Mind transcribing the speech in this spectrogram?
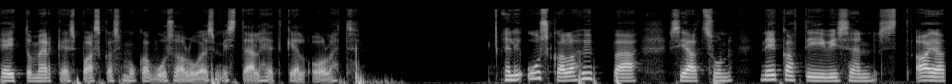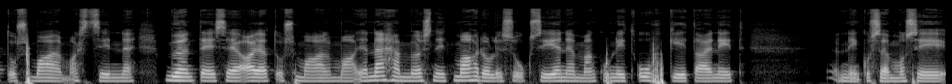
heittomerkeissä paskas mukavuusalueessa, missä tällä hetkellä olet. Eli uskalla hyppää sieltä sun negatiivisen ajatusmaailmasta sinne myönteiseen ajatusmaailmaan ja nähdä myös niitä mahdollisuuksia enemmän kuin niitä uhkia tai niitä niin semmoisia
